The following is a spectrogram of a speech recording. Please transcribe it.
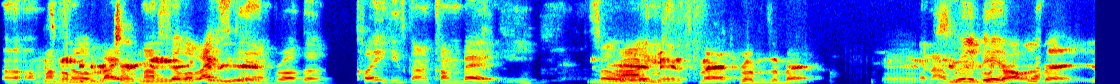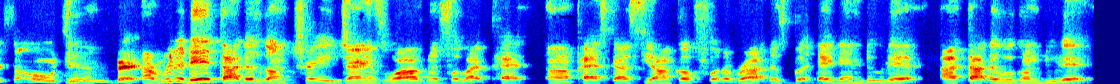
Uh, my gonna be fellow light, my fellow light skinned yeah. brother Klay, he's gonna come back. So yeah, I, man, the Splash Brothers are back. And, And I really Iguodala's did- back. It's the old team back. I really did thought they was gonna trade James Wiseman for like Pat uh, Pascal Siakam for the Raptors, but they didn't do that. I thought they were gonna do that.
